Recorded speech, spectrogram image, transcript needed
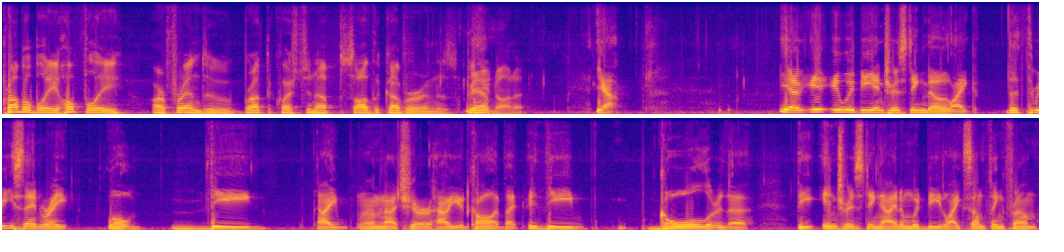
probably, hopefully, our friend who brought the question up saw the cover and is Yeah. on it. Yeah. Yeah, it, it would be interesting though. Like the three cent rate well, the I I'm not sure how you'd call it, but the goal or the the interesting item would be like something from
